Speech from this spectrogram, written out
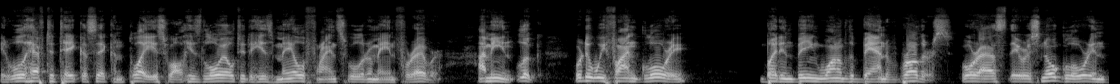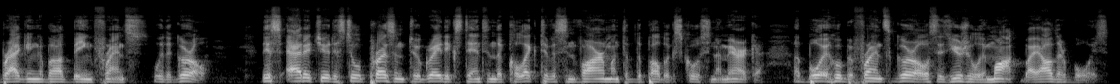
it will have to take a second place while his loyalty to his male friends will remain forever. I mean, look, where do we find glory but in being one of the band of brothers? Whereas there is no glory in bragging about being friends with a girl. This attitude is still present to a great extent in the collectivist environment of the public schools in America. A boy who befriends girls is usually mocked by other boys.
